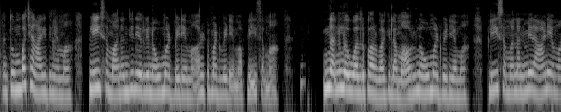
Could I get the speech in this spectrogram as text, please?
ನಾನು ತುಂಬ ಚೆನ್ನಾಗಿದ್ದೀನಿ ಅಮ್ಮ. ಪ್ಲೀಸ್ ಅಮ್ಮ ನಂದಿನಿ ಅವ್ರಿಗೆ ನೋವು ಮಾಡಬೇಡಿ ಅಮ್ಮ ಹೊರಟು ಮಾಡಬೇಡಿ ಅಮ್ಮ ಪ್ಲೀಸ್ ಅಮ್ಮ. ನನಗೆ ನೋವು ಪರವಾಗಿಲ್ಲ ಅಮ್ಮ ಅವ್ರಿಗೆ ನೋವು ಮಾಡಬೇಡಿ ಅಮ್ಮ. ಪ್ಲೀಸ್ ಅಮ್ಮ ನನ್ನ ಮೇಲೆ ಆಣಿ ಅಮ್ಮ.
